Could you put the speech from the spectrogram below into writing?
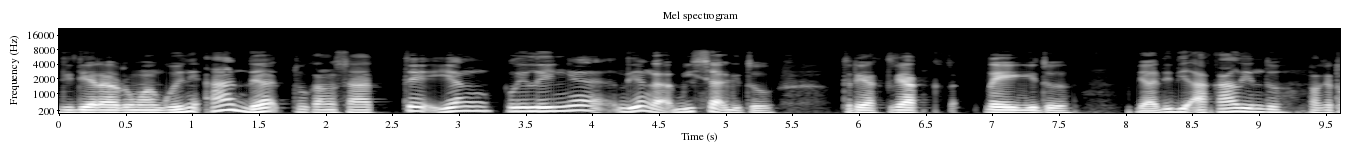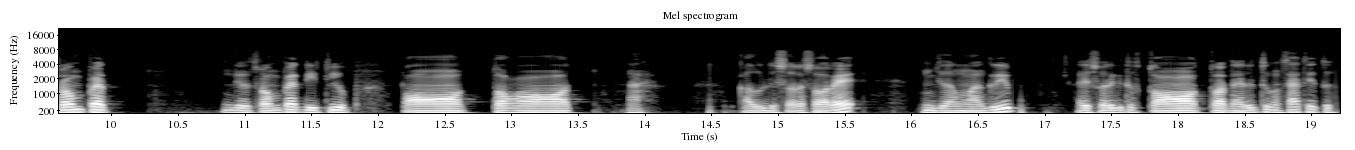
di daerah rumah gue ini ada tukang sate yang kelilingnya dia nggak bisa gitu teriak-teriak teh gitu. Jadi diakalin tuh pakai trompet. Dia trompet ditiup tot tot. Nah kalau di sore-sore menjelang maghrib ada suara gitu tot tot. Nah itu tukang sate tuh.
